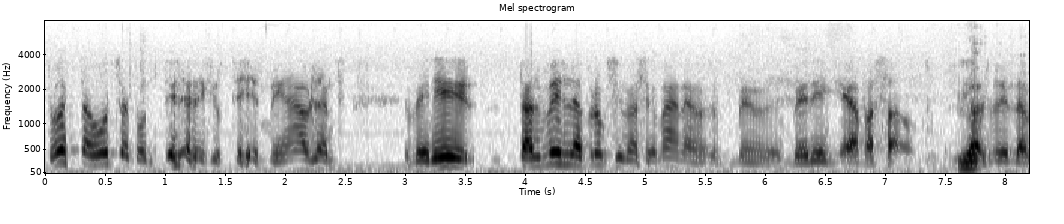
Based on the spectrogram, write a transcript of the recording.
toda esta otra tontera de que ustedes me hablan, veré, tal vez la próxima semana veré qué ha pasado. Lo- Tal, vez la,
